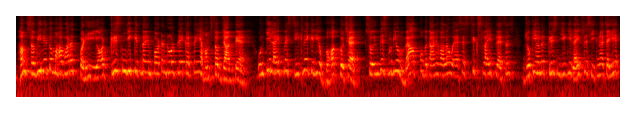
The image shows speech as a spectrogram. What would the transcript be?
हम सभी ने तो महाभारत पढ़ी और कृष्ण जी कितना इंपॉर्टेंट रोल प्ले करते हैं, ये हम सब जानते हैं। उनकी लाइफ में सीखने के लिए बहुत कुछ है। सो इन दिस वीडियो मैं आपको बताने वाला हूँ ऐसे सिक्स लाइफ लेसन जो कि हमें कृष्ण जी की लाइफ से सीखना चाहिए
